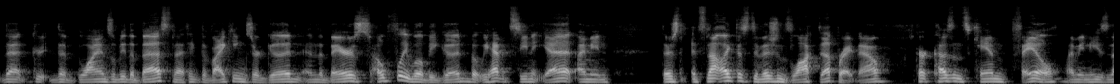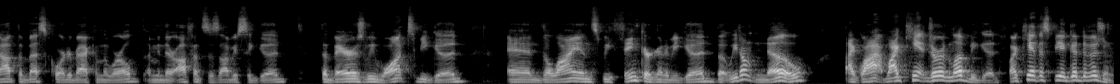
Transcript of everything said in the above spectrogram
that the Lions will be the best, and I think the Vikings are good, and the Bears hopefully will be good, but we haven't seen it yet. I mean, there's it's not like this division's locked up right now. Kirk Cousins can fail. I mean, he's not the best quarterback in the world. I mean, their offense is obviously good. The Bears, we want to be good. And the Lions, we think are going to be good, but we don't know. Like, why, why can't Jordan Love be good? Why can't this be a good division?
